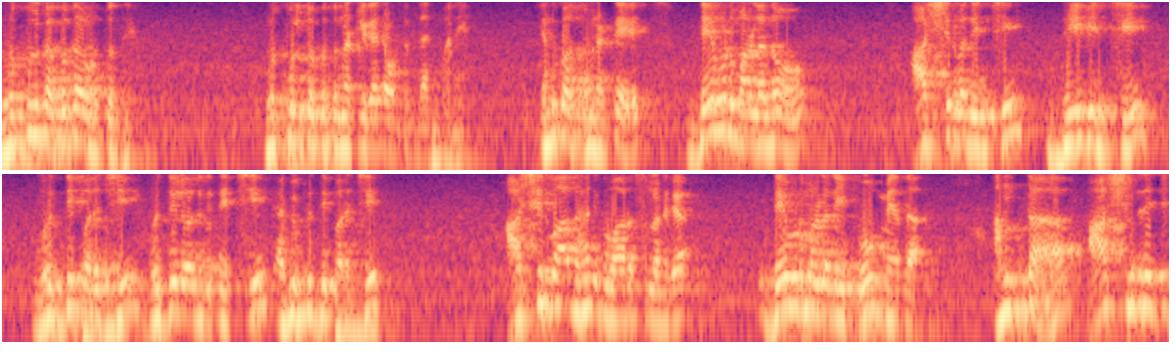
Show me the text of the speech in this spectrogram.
నొప్పులు కగ్గుతూ ఉంటుంది. నొప్పులు తొక్కుతున్నట్లుగానే ఉంటుంది దాని పని. ఎందుకు వస్తుందంటే దేవుడు మనలను ఆశీర్వదించి దీవించి వృద్ధిపరిచి వృద్ధిలోనికి తెచ్చి అభివృద్ధిపరిచి ఆశీర్వాదానికి వారసులనగా దేవుడు మనల్ని భూమి మీద అంత ఆశీర్వదించి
